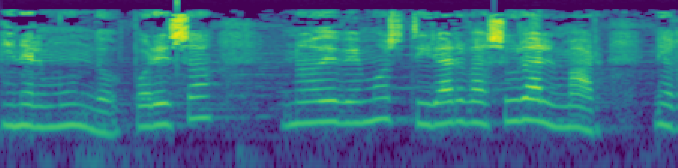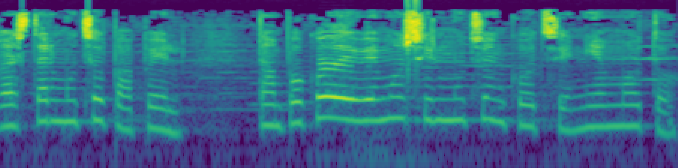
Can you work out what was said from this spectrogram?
en el mundo, por eso no debemos tirar basura al mar ni gastar mucho papel. Tampoco debemos ir mucho en coche ni en moto.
